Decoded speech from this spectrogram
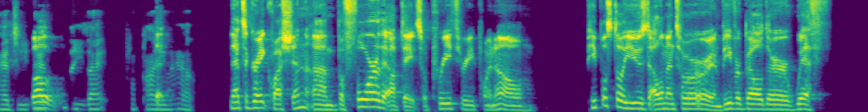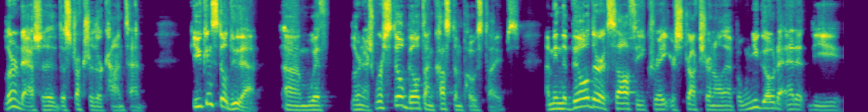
How do you, Well, do you see that playing out? That's a great question. Um, before the update, so pre 3.0, people still used Elementor and Beaver Builder with LearnDash to, to structure their content. You can still do that um, with LearnDash. We're still built on custom post types. I mean, the builder itself, you create your structure and all that, but when you go to edit the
